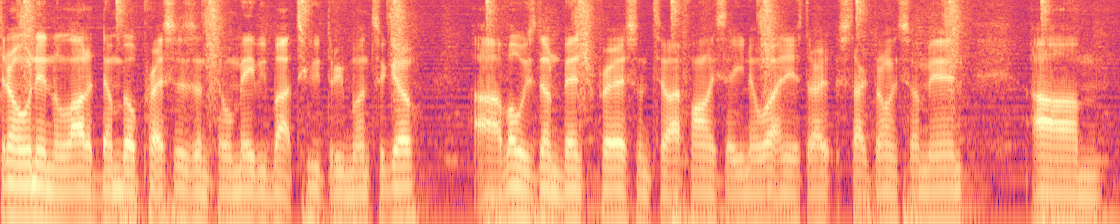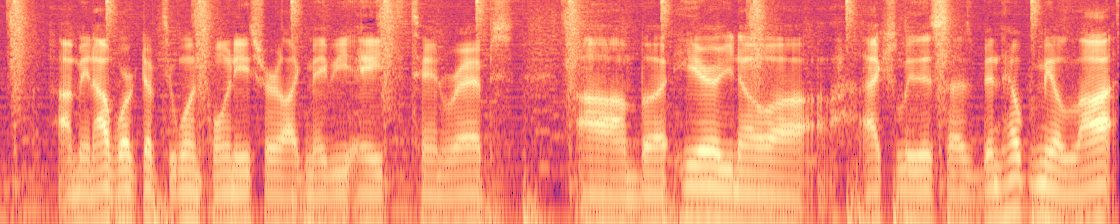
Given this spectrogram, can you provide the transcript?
thrown in a lot of dumbbell presses until maybe about two, three months ago. Uh, I've always done bench press until I finally said, you know what, I need to start, start throwing some in. Um, I mean, I've worked up to 120s for like maybe eight to 10 reps. Um, but here, you know, uh, actually, this has been helping me a lot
